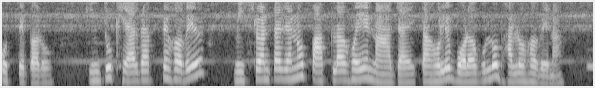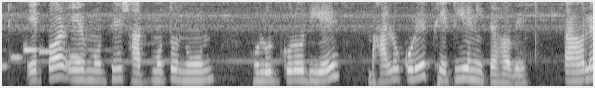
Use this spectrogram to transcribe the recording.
করতে পারো। কিন্তু খেয়াল রাখতে হবে, মিশ্রণটা যেন পাতলা হয়ে না যায়, তাহলে বড়াগুলো ভালো হবে না। এরপর এর মধ্যে স্বাদ মতো নুন, হলুদ গুঁড়ো দিয়ে ভালো করে ফেটিয়ে নিতে হবে। তাহলে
